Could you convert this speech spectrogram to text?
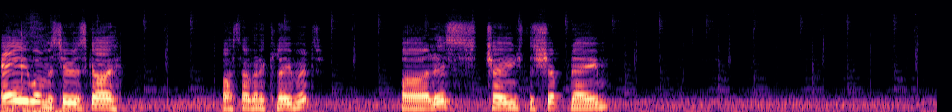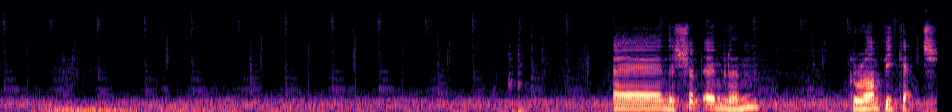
Hey, one mysterious guy. Oh, so I'm going to claim it. Uh, let's change the ship name. And the ship emblem, Grumpy Cat.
